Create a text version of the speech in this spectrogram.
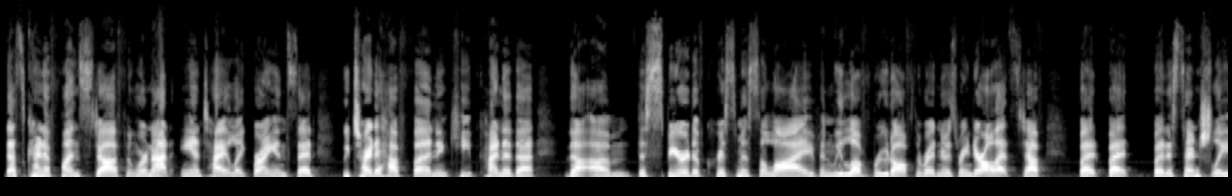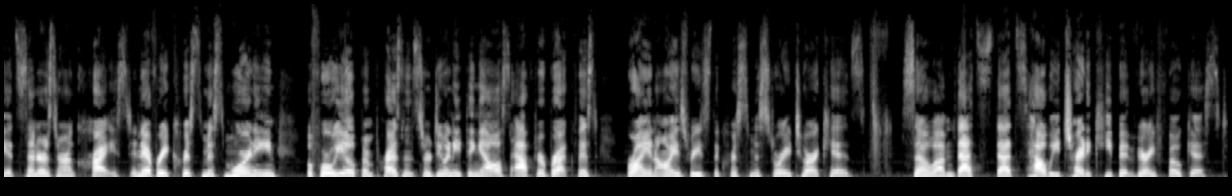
that's kind of fun stuff. And we're not anti, like Brian said. We try to have fun and keep kind of the the um, the spirit of Christmas alive. And we love Rudolph the Red-Nosed Reindeer, all that stuff. But but but essentially it centers around Christ. And every Christmas morning, before we open presents or do anything else after breakfast, Brian always reads the Christmas story to our kids. So um, that's that's how we try to keep it very focused.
